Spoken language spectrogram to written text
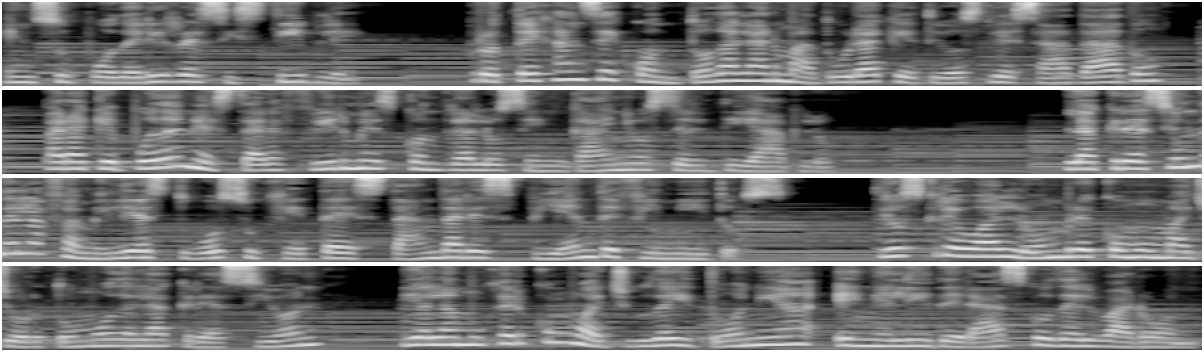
en su poder irresistible, protéjanse con toda la armadura que Dios les ha dado para que puedan estar firmes contra los engaños del diablo. La creación de la familia estuvo sujeta a estándares bien definidos. Dios creó al hombre como mayordomo de la creación y a la mujer como ayuda idónea en el liderazgo del varón.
